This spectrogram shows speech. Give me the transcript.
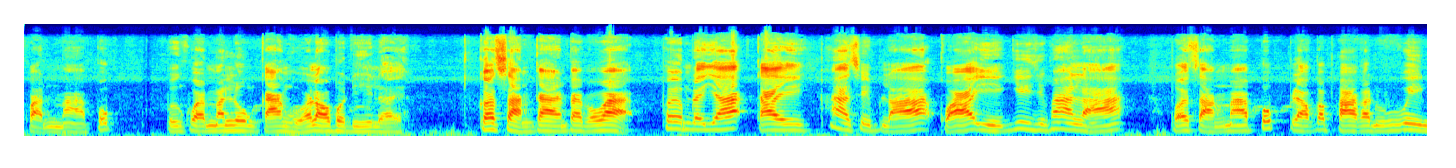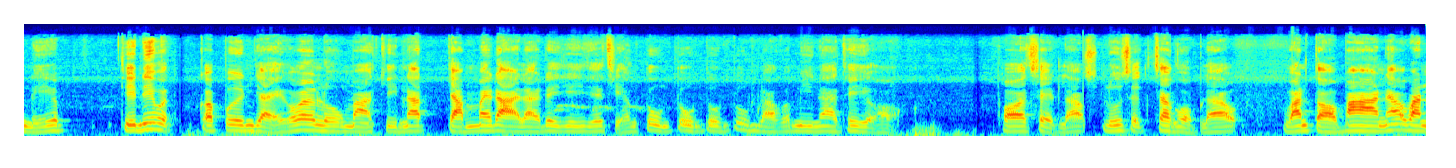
ควันมาปุ๊บปืนควันมาลงกลางหัวเราพอดีเลย ก็สั่งการไปบอกว่า เพิ่มระยะไกล 50 หลา ขวาอีก 25 หลา พอสั่งมาปุ๊บเราก็พากันวิ่งหนีทีนี้ก็ปืนใหญ่ก็ว่าลงมากี่นัดจำไม่ได้แล้วได้ยินเสียงตุ้มตุ้มตุ้มตุ้มเราก็มีหน้าที่ออก พอเสร็จแล้วรู้สึกสงบแล้ว วันต่อมานะวัน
